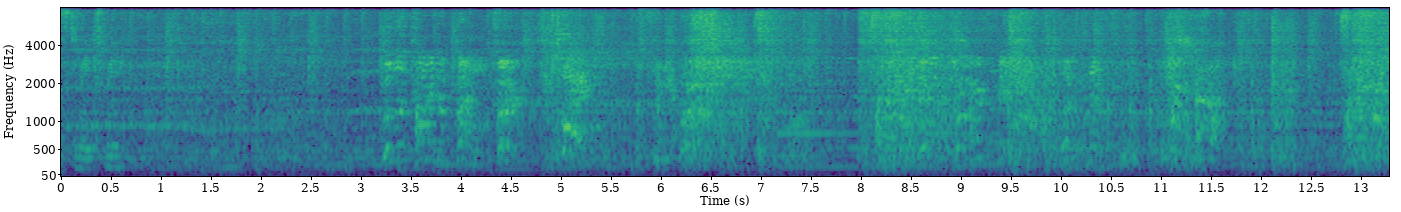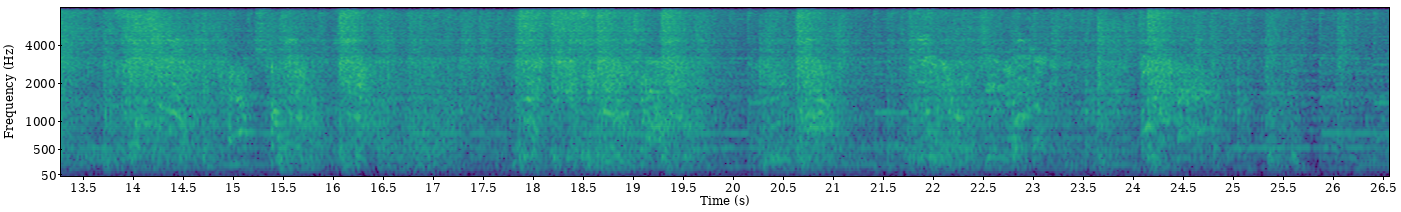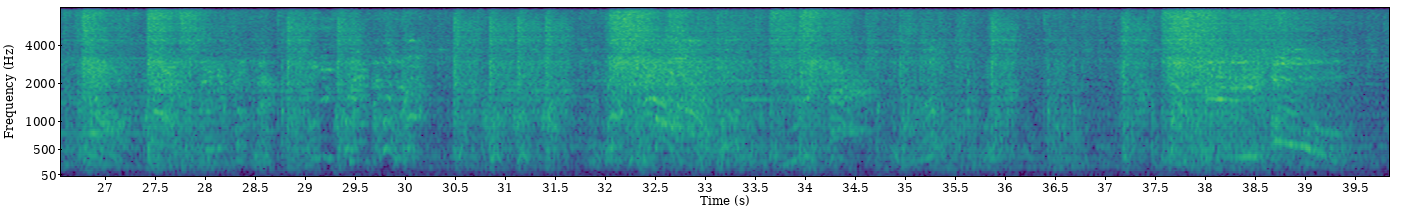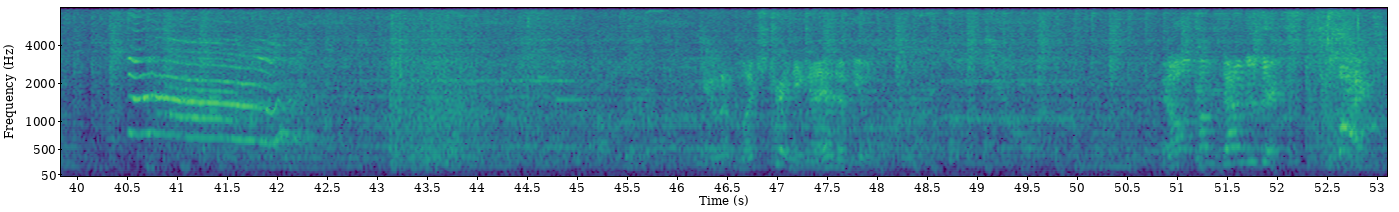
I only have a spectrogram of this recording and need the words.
underestimates me. Will the tide of battle turn? Fight! much training ahead of you. It all comes down to this. Fight!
